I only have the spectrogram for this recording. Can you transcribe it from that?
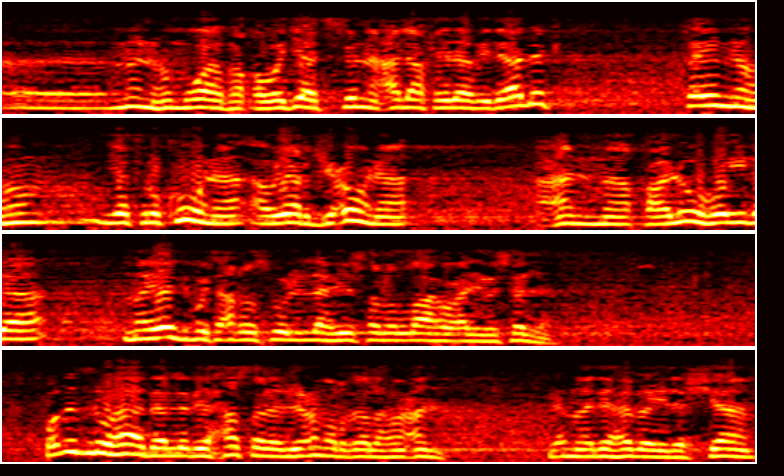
آه، منهم موافقة وجاءت السنة على خلاف ذلك فإنهم يتركون أو يرجعون عن ما قالوه إلى ما يثبت عن رسول الله صلى الله عليه وسلم. ومثل هذا الذي حصل لعمر رضي الله عنه لما ذهب إلى الشام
